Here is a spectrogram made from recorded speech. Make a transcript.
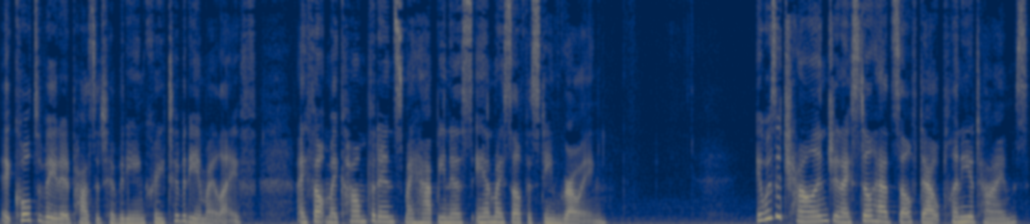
It cultivated positivity and creativity in my life. I felt my confidence, my happiness, and my self esteem growing. It was a challenge, and I still had self doubt plenty of times,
